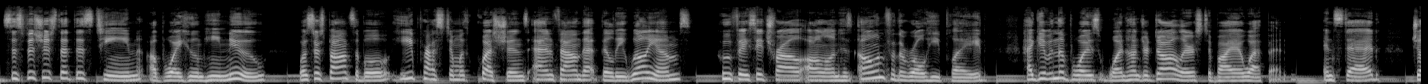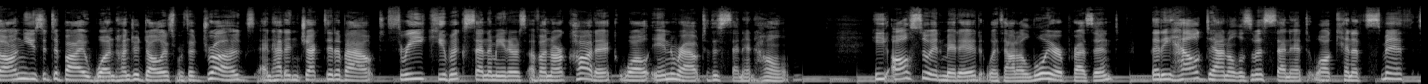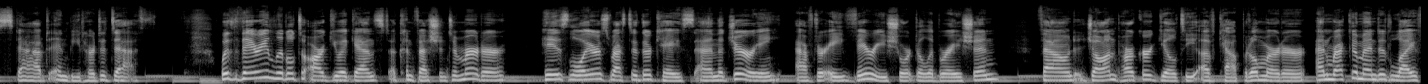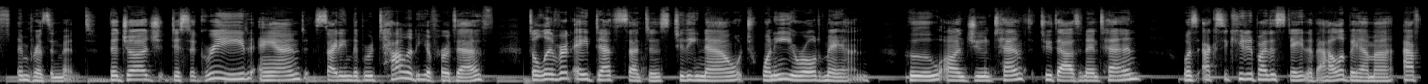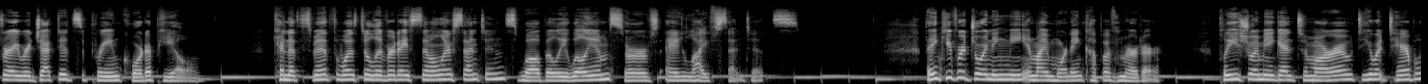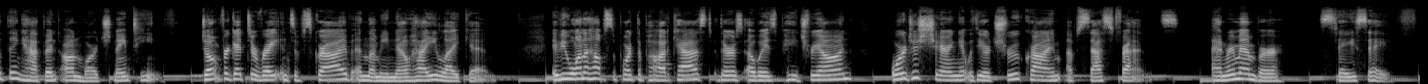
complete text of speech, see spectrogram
Suspicious that this teen, a boy whom he knew, was responsible, he pressed him with questions and found that Billy Williams, who faced a trial all on his own for the role he played, had given the boys $100 to buy a weapon. Instead, John used it to buy $100 worth of drugs and had injected about three cubic centimeters of a narcotic while en route to the Sennett home. He also admitted, without a lawyer present, that he held down Elizabeth Sennett while Kenneth Smith stabbed and beat her to death. With very little to argue against a confession to murder, his lawyers rested their case, and the jury, after a very short deliberation, found John Parker guilty of capital murder and recommended life imprisonment. The judge disagreed and, citing the brutality of her death, delivered a death sentence to the now 20 year old man, who, on June 10, 2010, was executed by the state of Alabama after a rejected Supreme Court appeal. Kenneth Smith was delivered a similar sentence, while Billy Williams serves a life sentence. Thank you for joining me in my morning cup of murder. Please join me again tomorrow to hear what terrible thing happened on March 19th. Don't forget to rate and subscribe and let me know how you like it. If you want to help support the podcast, there's always Patreon or just sharing it with your true crime obsessed friends. And remember, stay safe.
